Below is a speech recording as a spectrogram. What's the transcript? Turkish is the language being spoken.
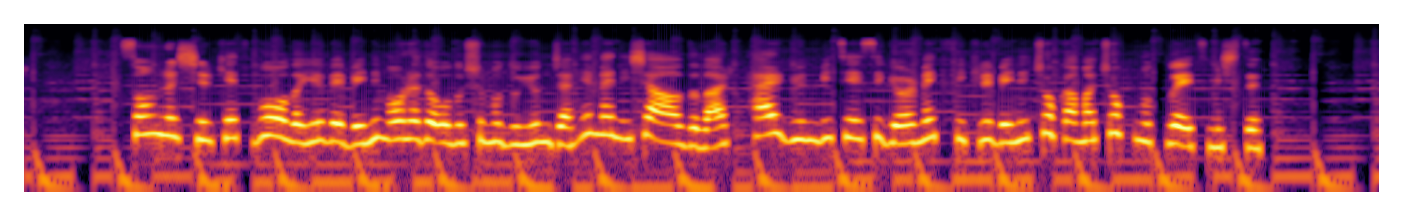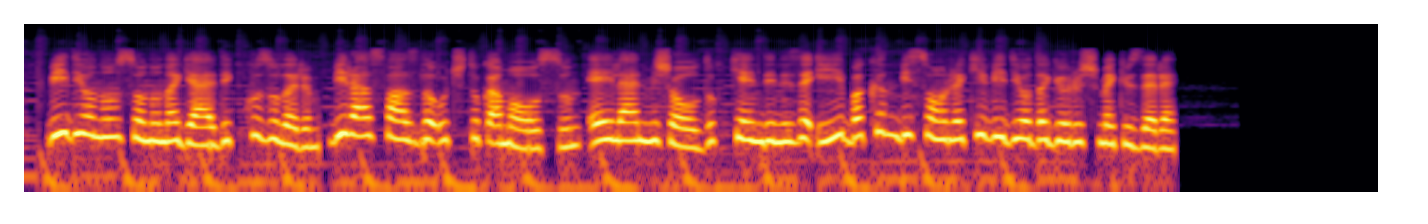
Sonra şirket bu olayı ve benim orada oluşumu duyunca hemen işe aldılar. Her gün BTS'i görmek fikri beni çok ama çok mutlu etmişti. Videonun sonuna geldik kuzularım. Biraz fazla uçtuk ama olsun, eğlenmiş olduk. Kendinize iyi bakın bir sonraki videoda görüşmek üzere.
